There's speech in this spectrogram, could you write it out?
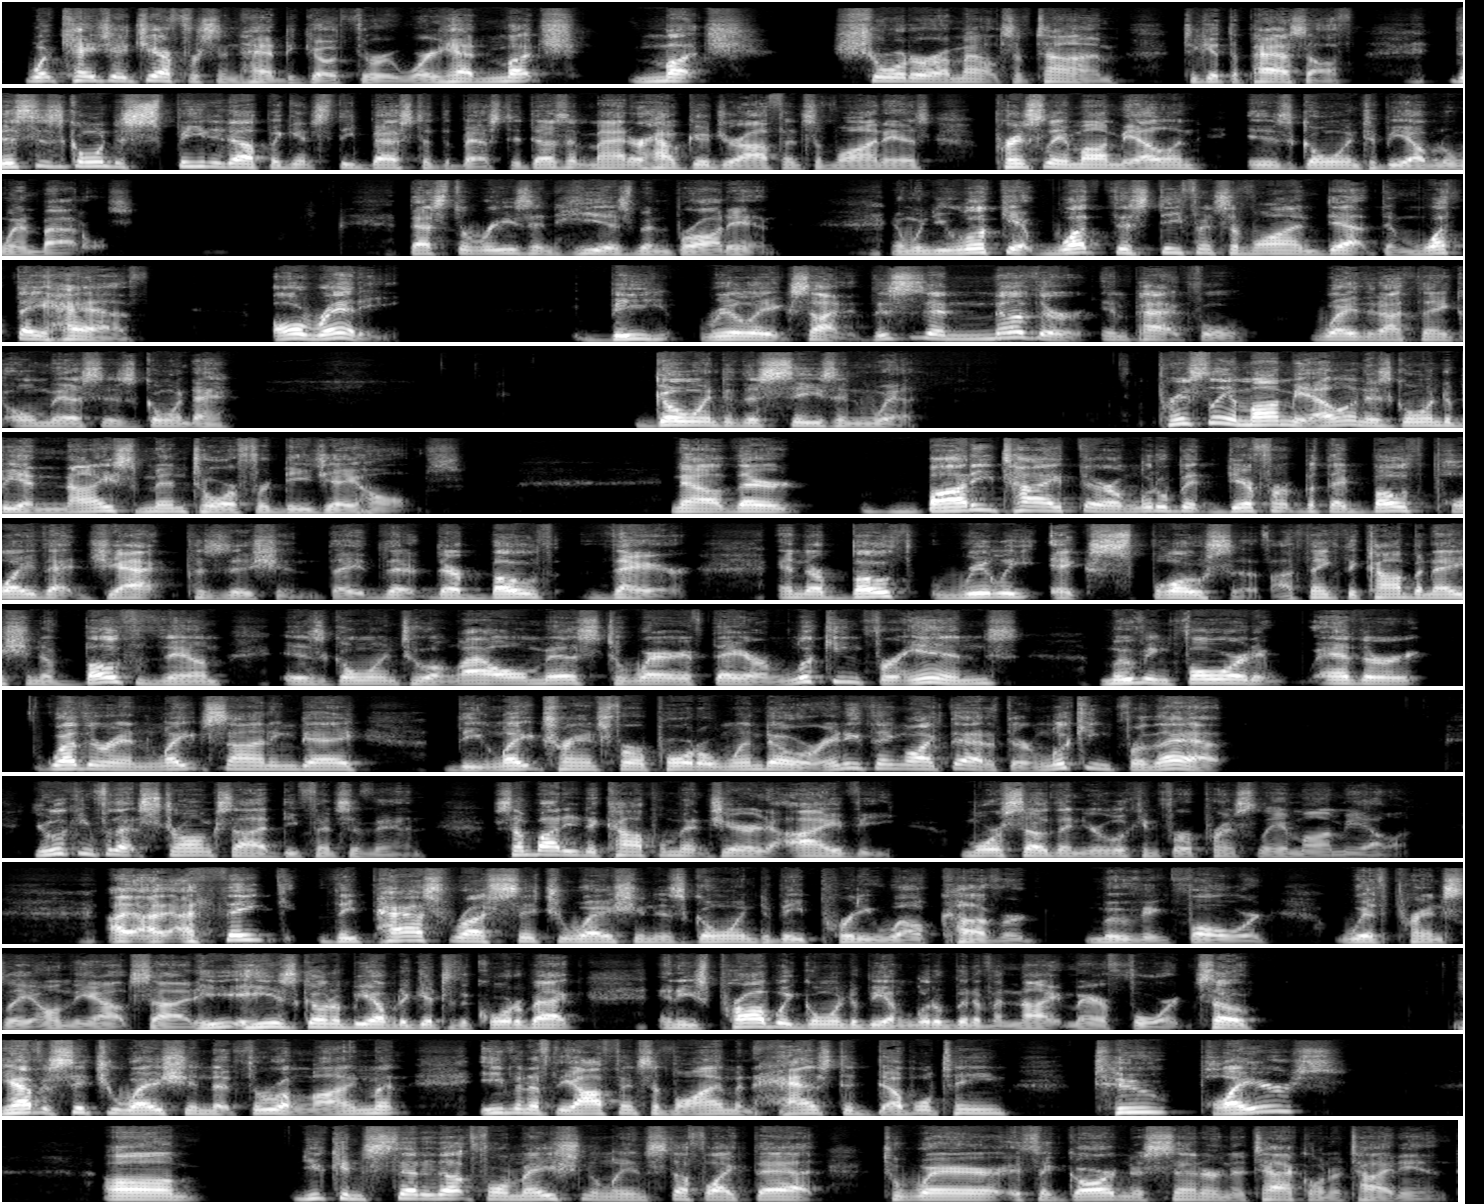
what KJ Jefferson had to go through, where he had much, much shorter amounts of time to get the pass off. This is going to speed it up against the best of the best. It doesn't matter how good your offensive line is. Prince Princely Ellen is going to be able to win battles. That's the reason he has been brought in. And when you look at what this defensive line depth and what they have already, be really excited. This is another impactful way that I think Ole Miss is going to go into this season with. Princely Ellen is going to be a nice mentor for DJ Holmes. Now, their body type, they're a little bit different, but they both play that jack position. They they're, they're both there and they're both really explosive. I think the combination of both of them is going to allow Ole Miss to where if they are looking for ends moving forward, whether whether in late signing day, the late transfer portal window, or anything like that, if they're looking for that, you're looking for that strong side defensive end, somebody to complement Jared Ivey more so than you're looking for a Princely Umanmielen. I, I think the pass rush situation is going to be pretty well covered moving forward with Princely on the outside. He he's going to be able to get to the quarterback, and he's probably going to be a little bit of a nightmare for it. So you have a situation that through alignment, even if the offensive lineman has to double team two players, um, you can set it up formationally and stuff like that to where it's a guard and a center and attack on a tight end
